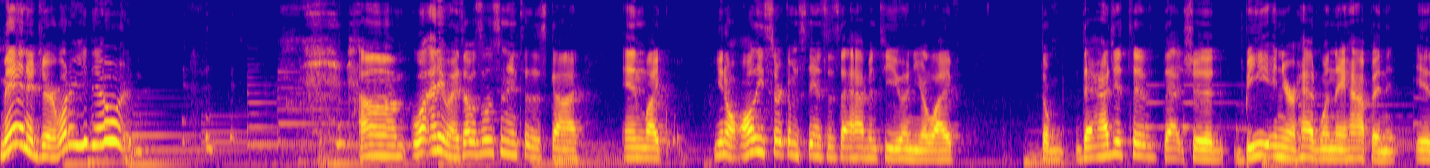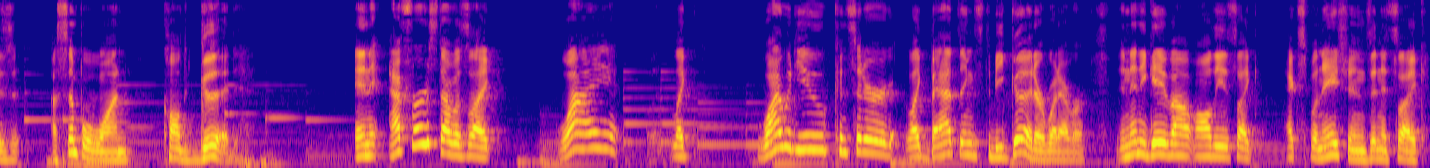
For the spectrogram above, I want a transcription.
Manager, what are you doing? Um, well, anyways, I was listening to this guy, and like, you know, all these circumstances that happen to you in your life, the the adjective that should be in your head when they happen is a simple one called good. And at first, I was like, why, like, why would you consider like bad things to be good or whatever? And then he gave out all these like explanations, and it's like,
